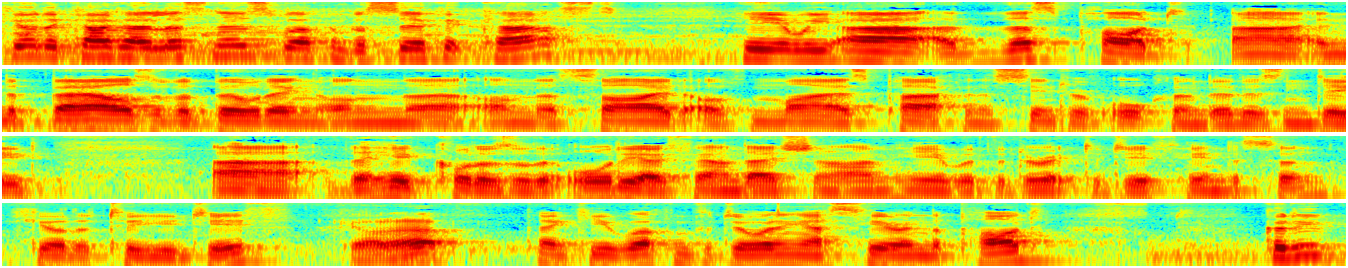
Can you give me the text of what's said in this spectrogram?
Kia ora koutou listeners, welcome to Circuit Cast. Here we are at this pod uh, in the bowels of a building on the, on the side of Myers Park in the centre of Auckland. It is indeed uh, the headquarters of the Audio Foundation. I'm here with the director Jeff Henderson. Kia ora to you, Jeff. Got up. Thank you. Welcome for joining us here in the pod. Could you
